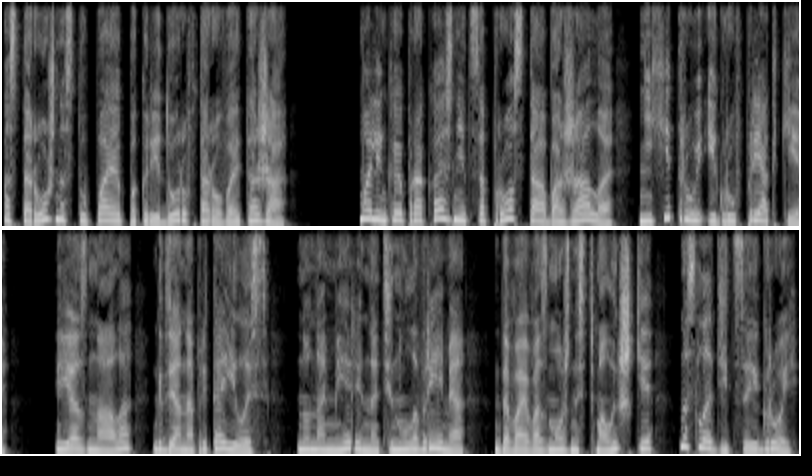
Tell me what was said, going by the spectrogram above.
осторожно ступая по коридору второго этажа. Маленькая проказница просто обожала нехитрую игру в прятки. Я знала, где она притаилась, но намеренно тянула время, давая возможность малышке насладиться игрой.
